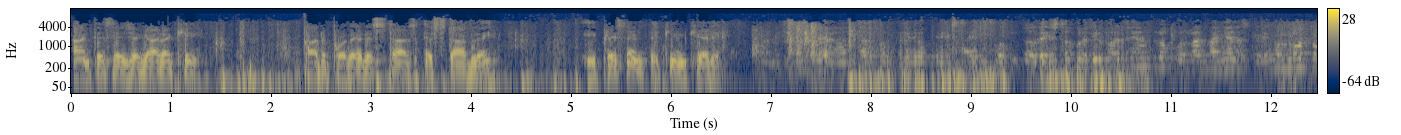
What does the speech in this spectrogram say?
antes de llegar aquí, para poder estar estable y presente. ¿Quién quiere? lanzar porque veo que hay un poquito de esto. Pues yo, por ejemplo, por las mañanas que vengo en moto,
